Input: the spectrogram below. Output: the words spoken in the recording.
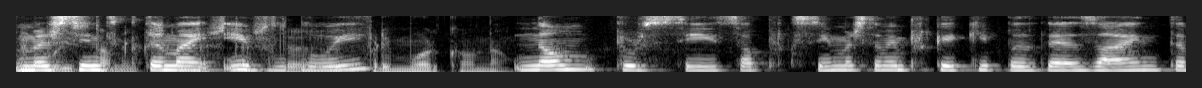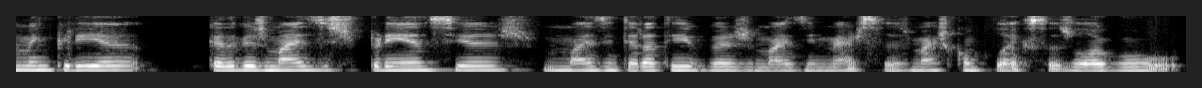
Mas sinto que também evolui. framework ou não. não por si, só porque sim, mas também porque a equipa de design também queria cada vez mais experiências mais interativas, mais imersas, mais complexas. Logo,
